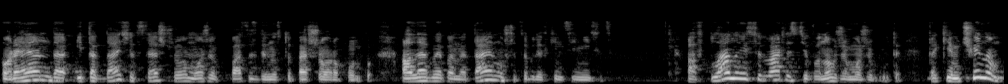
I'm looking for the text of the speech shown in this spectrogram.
оренда і так далі, все, що може впасти з 91-го рахунку. Але ми пам'ятаємо, що це буде в кінці місяця. А в плановій собівартості воно вже може бути. Таким чином,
